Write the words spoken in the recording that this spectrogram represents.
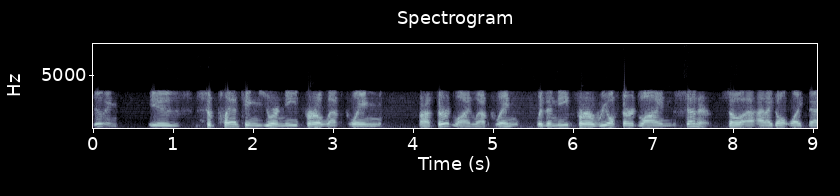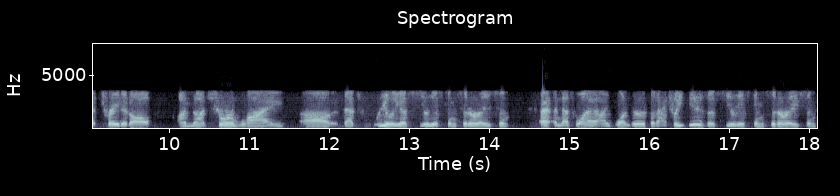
doing is supplanting your need for a left wing, uh, third line left wing with a need for a real third line center. So, uh, and I don't like that trade at all. I'm not sure why uh, that's really a serious consideration, and, and that's why I wonder if it actually is a serious consideration,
